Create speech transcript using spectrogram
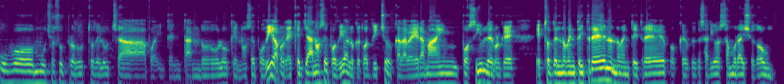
hubo muchos subproductos de lucha, pues intentando lo que no se podía, porque es que ya no se podía, lo que tú has dicho, cada vez era más imposible, porque esto es del 93, en el 93, pues creo que salió Samurai Shodown.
